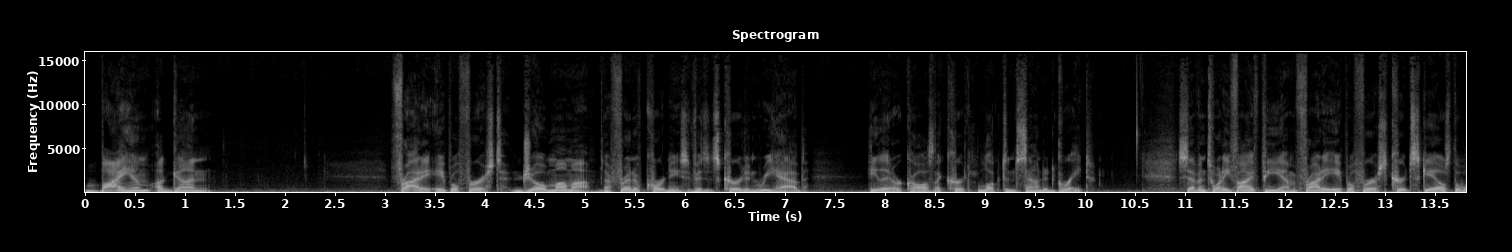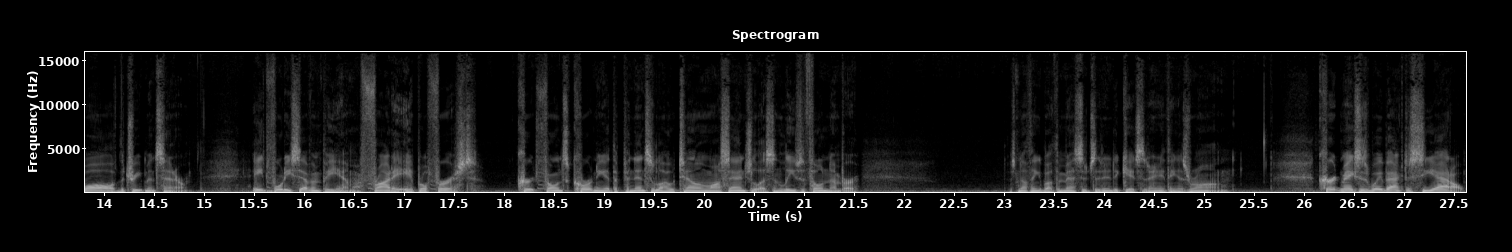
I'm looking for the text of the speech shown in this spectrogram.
buy him a gun? Friday, April 1st, Joe Mama, a friend of Courtney's, visits Kurt in rehab. He later recalls that Kurt looked and sounded great. 7:25 p.m. Friday, April 1st, Kurt scales the wall of the treatment center. 8:47 p.m. Friday, April 1st, Kurt phones Courtney at the Peninsula Hotel in Los Angeles and leaves a phone number. There's nothing about the message that indicates that anything is wrong. Kurt makes his way back to Seattle.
